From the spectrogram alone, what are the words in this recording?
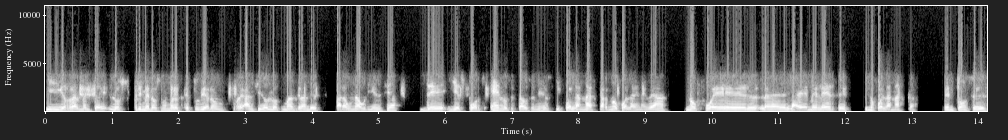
y realmente los primeros números que tuvieron han sido los más grandes para una audiencia de eSports en los Estados Unidos y fue la NASCAR, no fue la NBA, no fue la, MLS, sino fue la NASCAR. Entonces,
